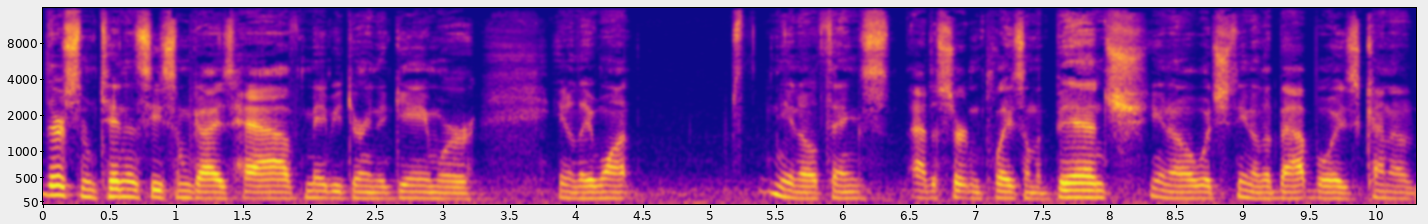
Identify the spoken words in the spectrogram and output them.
there's some tendencies some guys have maybe during the game where, you know, they want, you know, things at a certain place on the bench. You know, which you know the bat boys kind of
